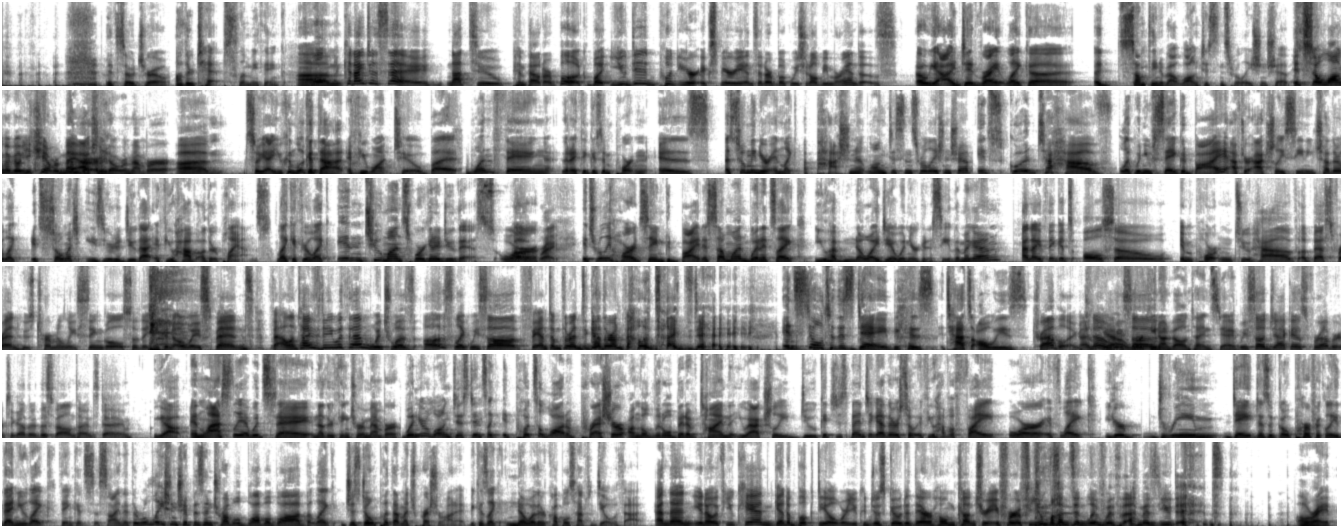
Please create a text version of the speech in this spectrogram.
It's so true. Other tips, let me think. Well, Um can I just say, not to pimp out our book, but you did put your experience in our book, We Should All Be Miranda's. oh yeah, I did write like a a something about long distance relationships. It's so long ago you can't remember. I actually don't remember. Um, so yeah, you can look at that if you want to. But one thing that I think is important is assuming you're in like a passionate long distance relationship, it's good to have like when you say goodbye after actually seeing each other, like it's so much easier to do that if you have other plans. Like if you're like in 2 months we're going to do this or Oh, right. it's really hard saying goodbye to someone when it's like you have no idea when you're going to see them again. And I think it's also important to have a best friend who's terminally single so that you can always spend Valentine's Day with them, which was us. Like we saw Phantom Thread together on Valentine's Day. And still to this day, because Tat's always Traveling, I know. yeah, we saw, working on Valentine's Day. We saw Jackass Forever together this Valentine's Day. Yeah. And lastly, I would say another thing to remember when you're long distance, like it puts a lot of pressure on the little bit of time that you actually do get to spend together. So if you have a fight or if like your dream date doesn't go perfectly, then you like think it's a sign that the relationship is in trouble, blah, blah, blah. But like just don't put that much pressure on it because like no other couples have to deal with that. And then, you know, if you can get a book deal where you can just go to their home country for a few months and live with them as you did. All right.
